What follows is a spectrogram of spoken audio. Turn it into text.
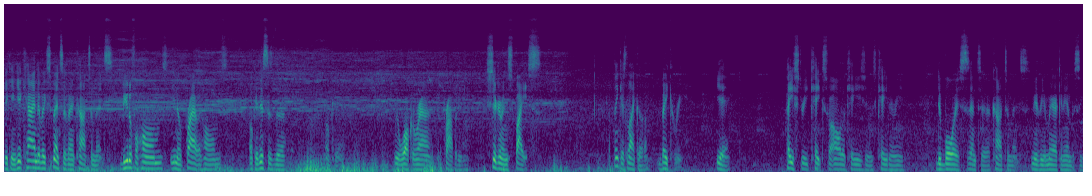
It can get kind of expensive in Cantonments. Beautiful homes, you know, private homes. Okay, this is the, okay. We'll walk around the property. Sugar and Spice. I think it's like a bakery. Yeah. Pastry, cakes for all occasions, catering. Du Bois Center, Cantonments, near the American Embassy.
